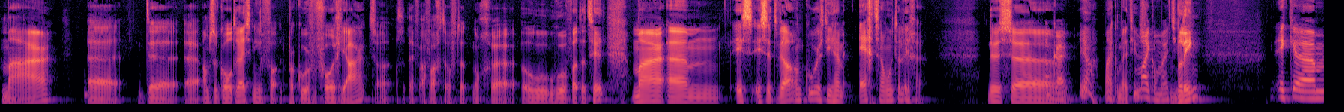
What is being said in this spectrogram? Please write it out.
Maar de eh Amstel Gold Race, in ieder geval het parcours van vorig jaar. Zal altijd even afwachten of dat nog, eh, hoe, hoe of wat het zit. Maar ehm, is, is het wel een koers die hem echt zou moeten liggen. Dus eh, ja, Michael Matthews. Michael Matthews. Bling. Ik, ehm,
